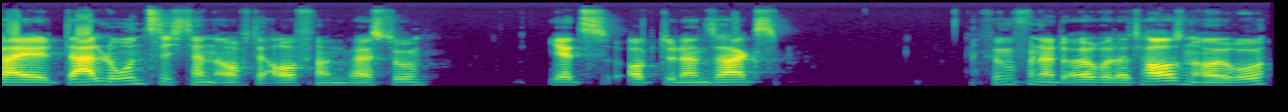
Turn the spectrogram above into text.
weil da lohnt sich dann auch der Aufwand, weißt du? Jetzt, ob du dann sagst, 500 Euro oder 1000 Euro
